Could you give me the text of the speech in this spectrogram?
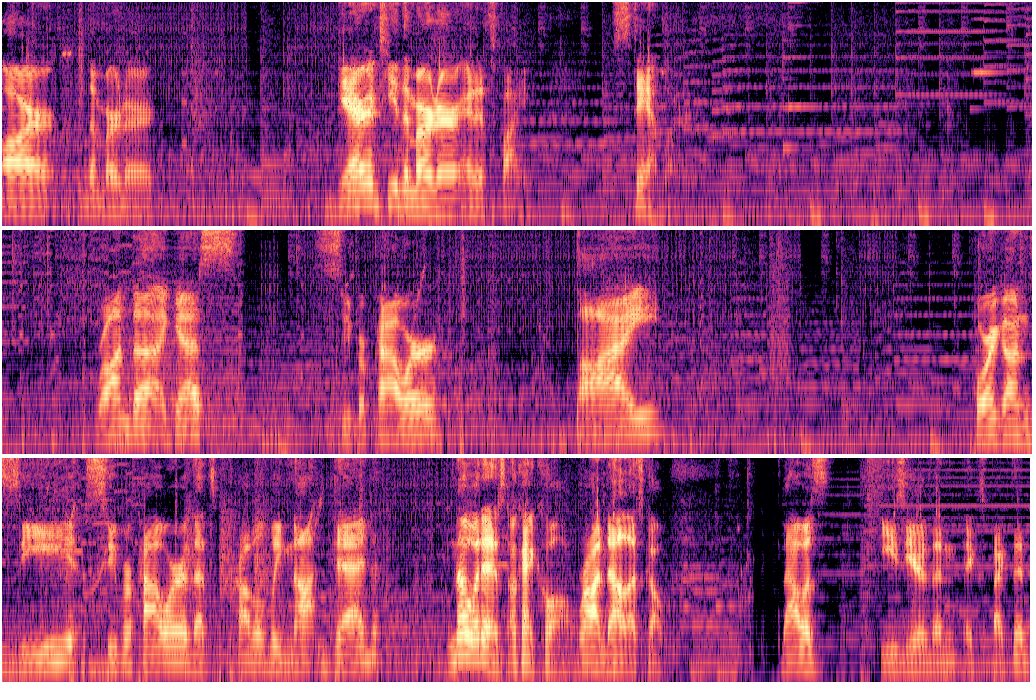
are the murder. Guarantee the murder, and it's fine. Stantler. Rhonda, I guess. Superpower. Bye. Porygon Z, superpower, that's probably not dead. No, it is. Okay, cool. Rhonda, let's go. That was easier than expected.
